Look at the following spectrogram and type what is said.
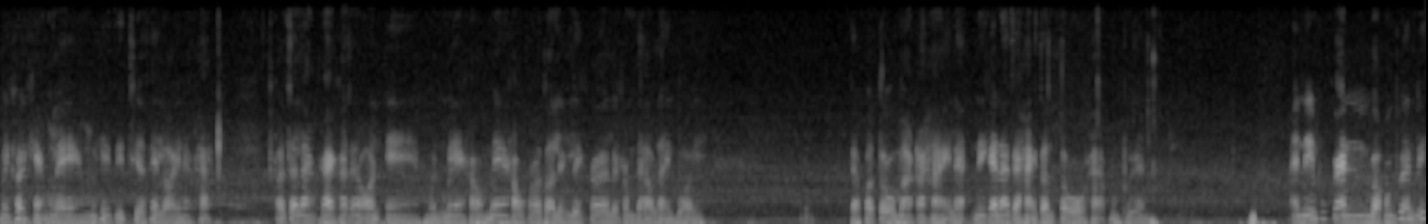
ไม่ค่อยแข็งแรง ไม่ใช่ติดเชื้อไทรอยด์นะคะเขาจะร่างกายเขาจะอ่อนแอ เหมือนแม่เขาแม่เขาก็ตอนเล็ก ๆ ก็เลยกำดาวไหลบ่อย แต่พอโตมาก็หายแล้ว นี่ก็น่าจะหายตอนโตค่ะเพื่อนๆอันนี้ผู้กันบอกเพื่อนๆดิ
